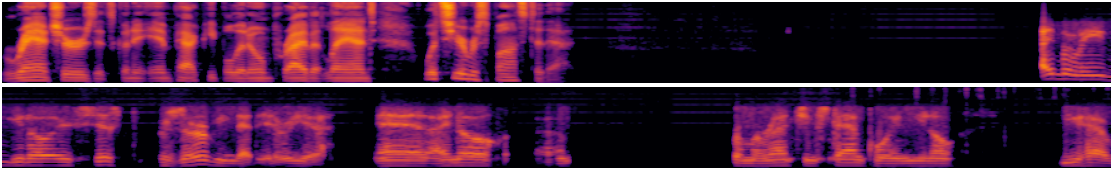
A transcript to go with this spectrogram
ranchers. It's going to impact people that own private land. What's your response to that? I believe, you know, it's just preserving that area. And I know um, from a ranching standpoint, you know, you have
